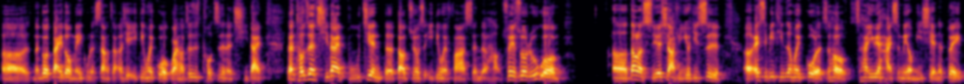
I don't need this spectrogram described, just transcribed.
呃能够带动美股的上涨，而且一定会过关哈，这是投资人的期待。但投资人期待不见得到最后是一定会发生的哈。所以说，如果呃到了十月下旬，尤其是呃 SCB 听证会过了之后，参议院还是没有明显的对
